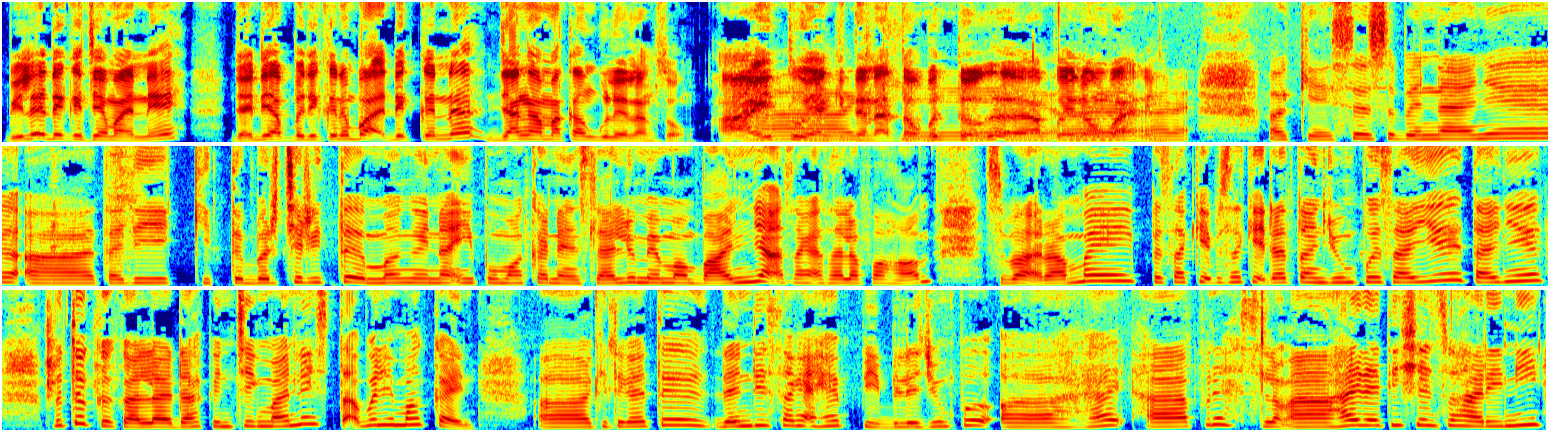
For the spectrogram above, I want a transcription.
bila dia kencing manis, jadi apa dia kena buat? Dia kena jangan makan gula langsung. Ha, ah, itu yang kita okay. nak tahu. Betul ke apa yang dia buat ni? Okey, so sebenarnya uh, tadi kita bercerita mengenai pemakanan. Selalu memang banyak sangat salah faham. Sebab ramai pesakit-pesakit datang jumpa saya tanya, betul ke kalau dah kencing manis tak boleh makan? Uh, kita kata, dan dia sangat happy bila jumpa uh, hi, uh, apa ni selam, uh, hi dietitian so hari ni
